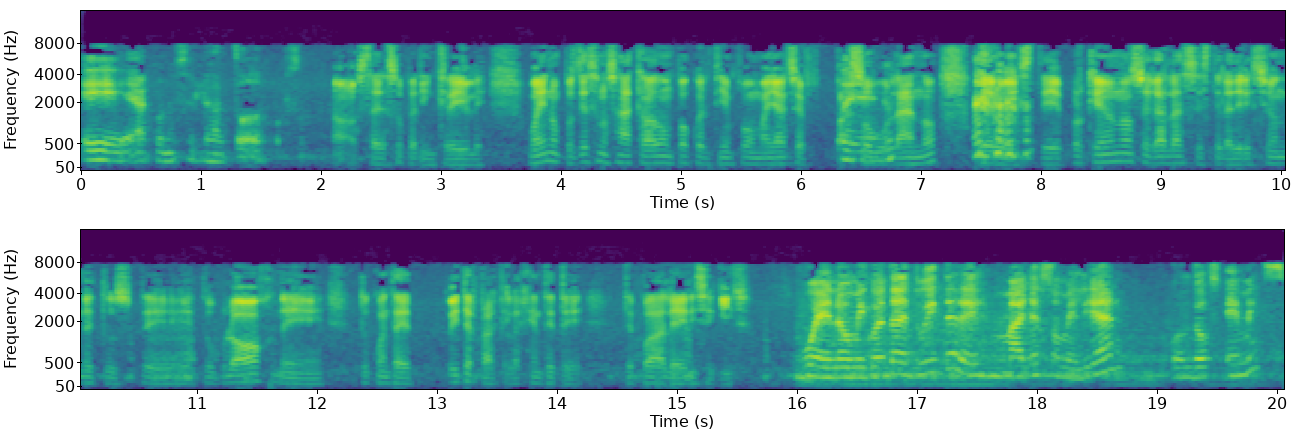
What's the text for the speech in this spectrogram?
eh, a conocerlos a todos, por supuesto. No, estaría súper increíble. Bueno, pues ya se nos ha acabado un poco el tiempo, Maya, se pasó Bueno. volando, pero este, ¿por qué no nos regalas este la dirección de tus de tu blog, de tu cuenta de Twitter para que la gente te, te pueda leer y seguir? Bueno, mi cuenta de Twitter es Maya Sommelier con dos M's.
